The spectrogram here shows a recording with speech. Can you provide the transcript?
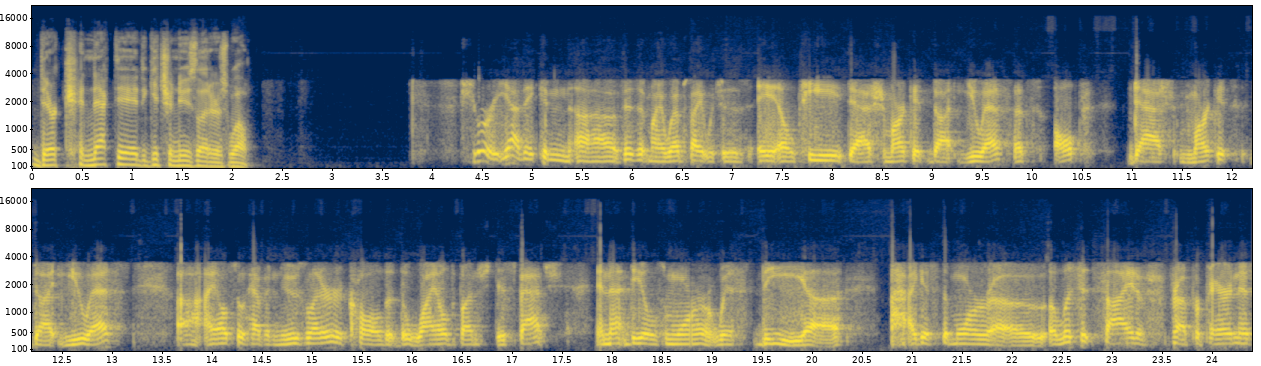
they're connected. to Get your newsletter as well. Sure. Yeah, they can uh, visit my website, which is alt-market.us. That's alt-market.us. Uh, I also have a newsletter called the Wild Bunch Dispatch, and that deals more with the uh, I guess the more uh, illicit side of uh, preparedness.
